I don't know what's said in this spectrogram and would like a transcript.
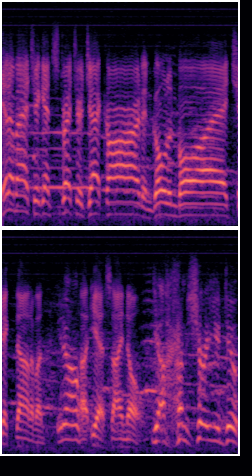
in a match against Stretcher Jack Hart and Golden Boy Chick Donovan. You know? Uh, yes, I know. Yeah, I'm sure you do.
